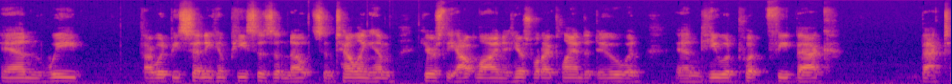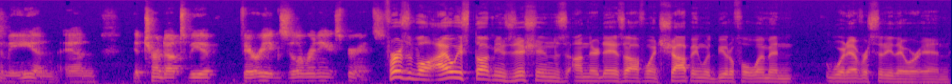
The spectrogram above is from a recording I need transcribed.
and we, I would be sending him pieces and notes and telling him, here's the outline and here's what I plan to do, and and he would put feedback back to me, and and it turned out to be a very exhilarating experience. First of all, I always thought musicians on their days off went shopping with beautiful women, whatever city they were in.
